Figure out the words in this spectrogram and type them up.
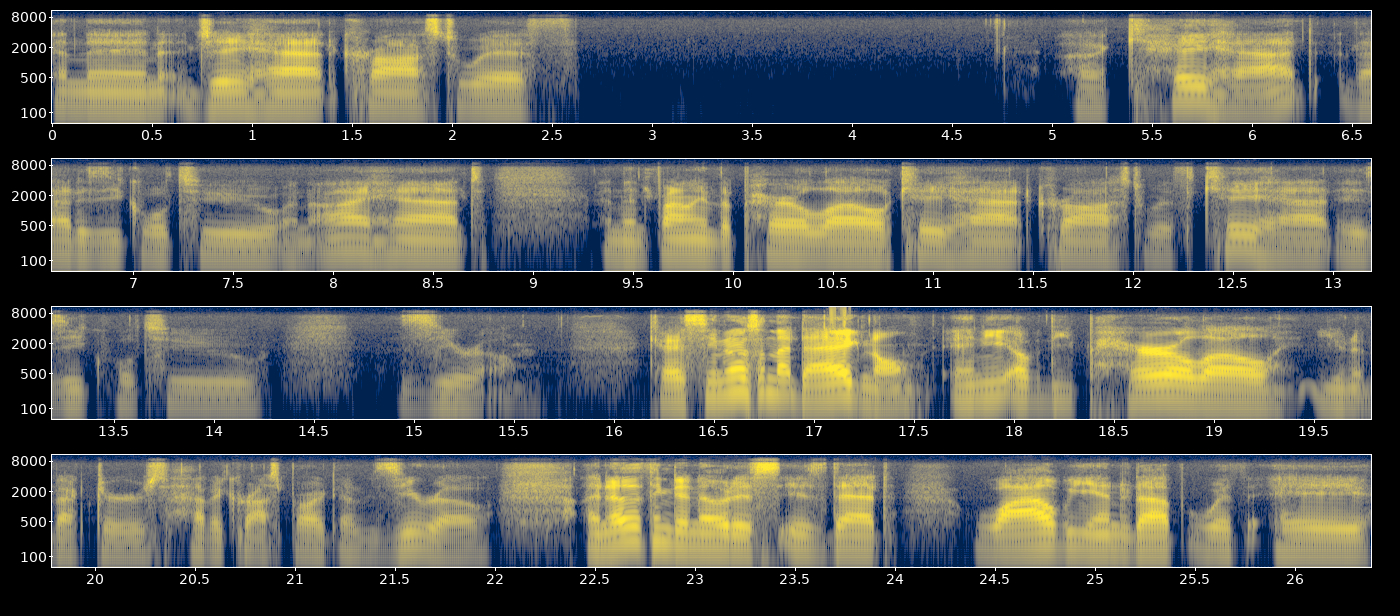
and then j hat crossed with a k hat that is equal to an i hat and then finally the parallel k hat crossed with k hat is equal to zero. Okay, so you notice on that diagonal, any of the parallel unit vectors have a cross product of zero. Another thing to notice is that while we ended up with a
